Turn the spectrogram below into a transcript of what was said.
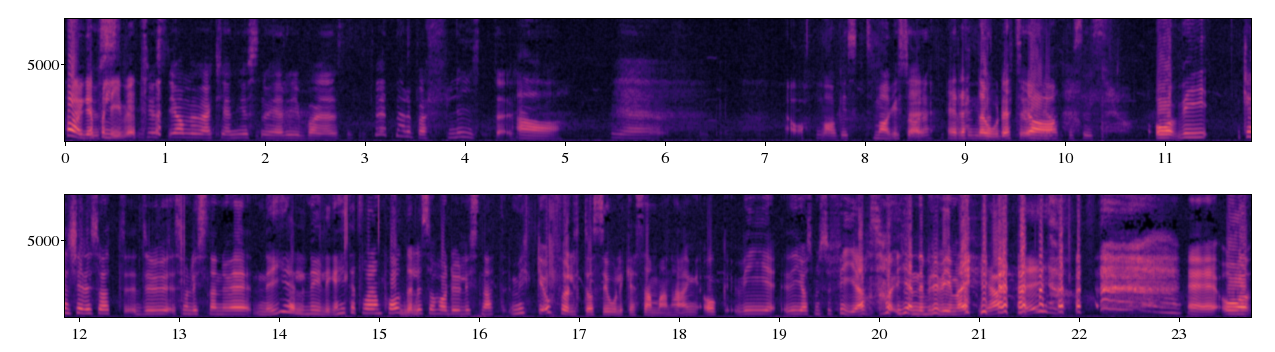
Höga på livet. Just, ja men verkligen, just nu är det ju bara, du vet när det bara flyter. Ja. Är, ja, magiskt. Magiskt är, är rätta ordet. ord, Ja. precis. Och vi, kanske är det så att du som lyssnar nu är ny eller nyligen hittat våran podd eller så har du lyssnat mycket och följt oss i olika sammanhang. Och vi, det är jag som är Sofia, så Jenny bredvid mig. Ja, hej! Eh, och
